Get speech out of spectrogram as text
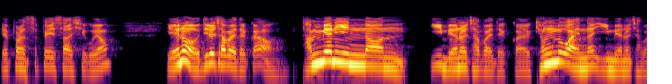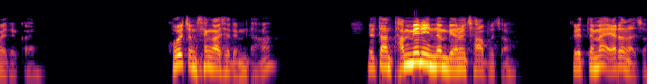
reference surface 하시고요. 얘는 어디를 잡아야 될까요? 단면이 있는 이 면을 잡아야 될까요? 경로가 있는 이 면을 잡아야 될까요? 그걸 좀 생각하셔야 됩니다. 일단 단면이 있는 면을 잡아보죠. 그랬다면 에러 나죠.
